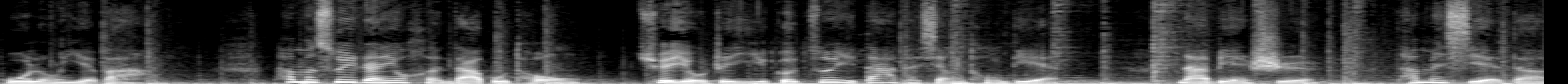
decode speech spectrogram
古龙也罢，他们虽然有很大不同，却有着一个最大的相同点，那便是他们写的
